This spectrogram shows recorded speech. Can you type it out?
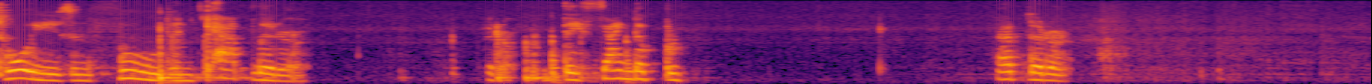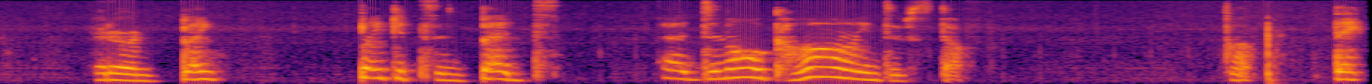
toys and food and cat litter. litter. They signed up for cat litter. Litter and blank blankets and beds. Beds and all kinds of stuff. They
